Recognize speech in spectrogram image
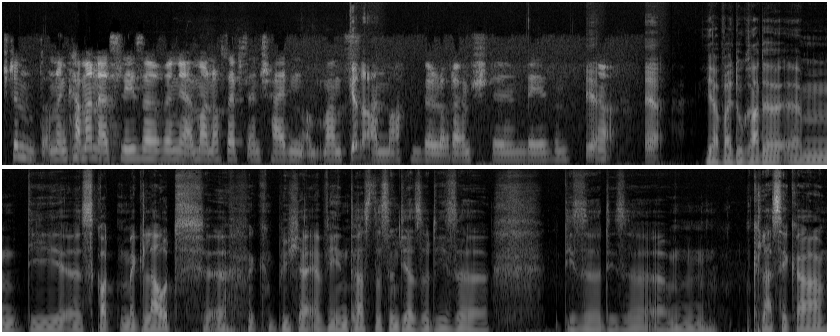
Stimmt, und dann kann man als Leserin ja immer noch selbst entscheiden, ob man es genau. anmachen will oder im Stillen lesen. Ja. ja. ja. Ja, weil du gerade ähm, die äh, Scott McLeod äh, Bücher erwähnt hast, das sind ja so diese, diese, diese ähm, Klassiker,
